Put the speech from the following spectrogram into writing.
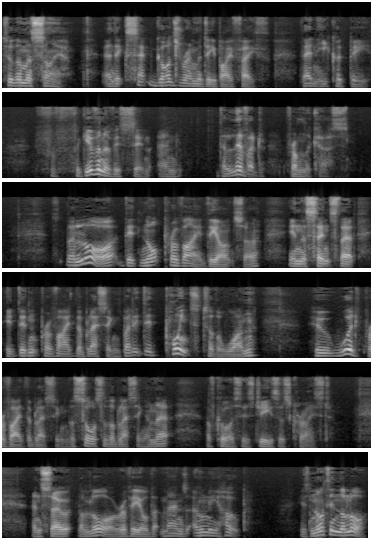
to the Messiah and accept God's remedy by faith. Then he could be forgiven of his sin and delivered from the curse. The law did not provide the answer in the sense that it didn't provide the blessing, but it did point to the one who would provide the blessing, the source of the blessing, and that, of course, is Jesus Christ. And so the law revealed that man's only hope is not in the law,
